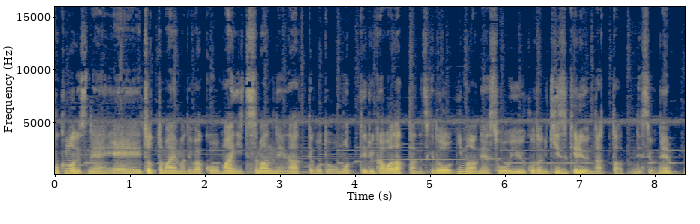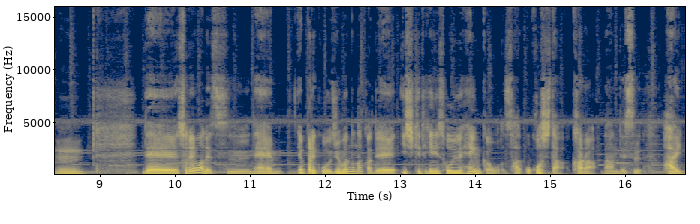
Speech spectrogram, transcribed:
僕もですね、えー、ちょっと前まではこう毎日つまんねえなってことを思っている側だったんですけど今はねそういうことに気づけるようになったんですよね。うん。で、それはですね、やっぱりこう自分の中で意識的にそういう変化を起こしたからなんです。はい。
